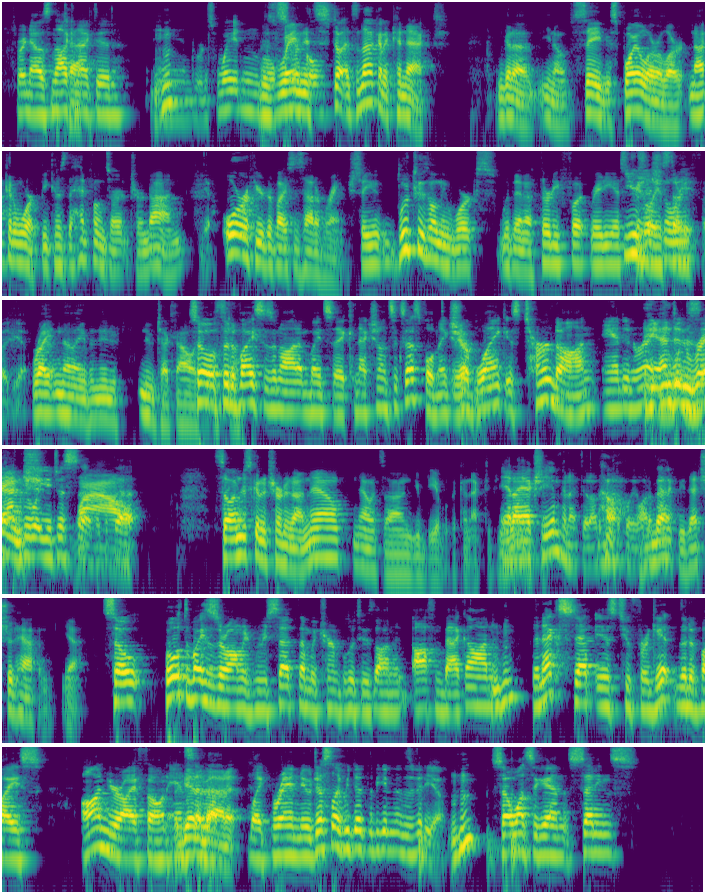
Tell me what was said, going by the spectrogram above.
So right now it's not connected, mm-hmm. and we're just waiting. Just waiting. It's, still, it's not going to connect. I'm gonna, you know, save you. Spoiler alert: not going to work because the headphones aren't turned on, yep. or if your device is out of range. So you, Bluetooth only works within a 30 foot radius. Usually it's 30 foot, yeah. Right, and then they have a new new technology. So if the device isn't on, it might say connection unsuccessful. Make sure yep. blank is turned on and in range. And in exactly range. Exactly what you just said. Wow. So I'm just going to turn it on now. Now it's on. You'll be able to connect if you and want. And I actually am connected automatically. Oh, automatically. That. that. should happen. Yeah. So both devices are on. We've reset them. We've turned Bluetooth on and off and back on. Mm-hmm. The next step is to forget the device on your iPhone and Forget set about it, it like brand new, just like we did at the beginning of this video. Mm-hmm. So once again, settings,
